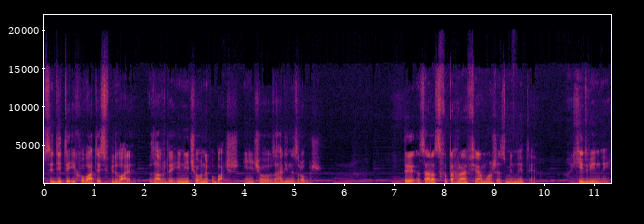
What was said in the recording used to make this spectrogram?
сидіти і ховатись в підвалі завжди, і нічого не побачиш, і нічого взагалі не зробиш. Ти зараз фотографія може змінити хід війни.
